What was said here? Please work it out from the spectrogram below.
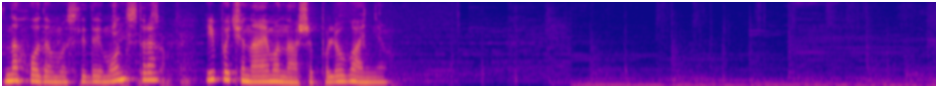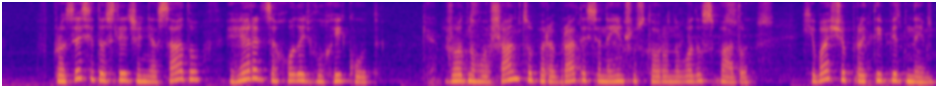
Знаходимо сліди монстра і починаємо наше полювання. Процесі дослідження саду Геральт заходить в глухий кут. Жодного шансу перебратися на іншу сторону водоспаду, хіба що пройти під ним.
